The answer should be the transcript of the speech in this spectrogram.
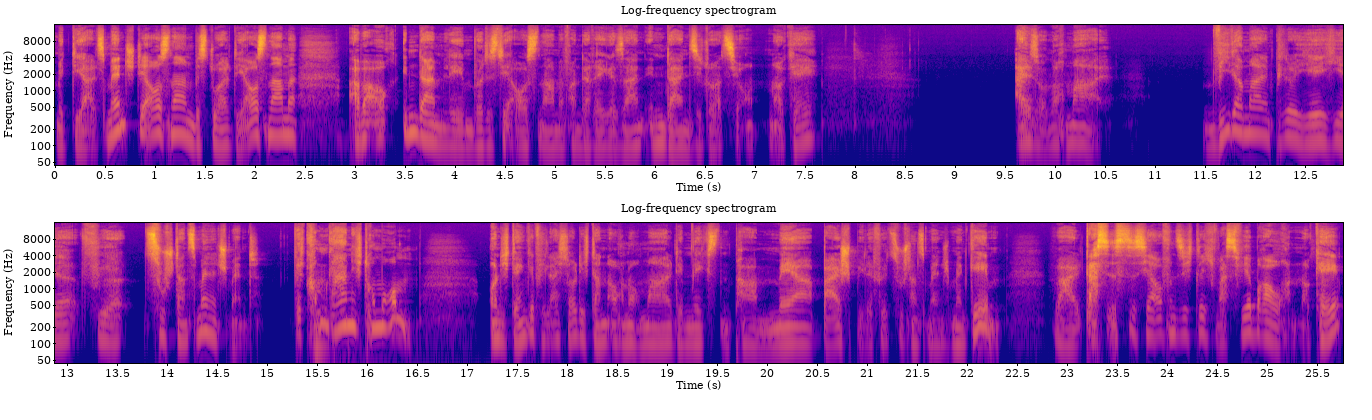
mit dir als Mensch, die Ausnahme, bist du halt die Ausnahme, aber auch in deinem Leben wird es die Ausnahme von der Regel sein, in deinen Situationen. Okay? Also nochmal, wieder mal ein Plädoyer hier für Zustandsmanagement. Wir kommen gar nicht drum herum. Und ich denke, vielleicht sollte ich dann auch noch mal demnächst ein paar mehr Beispiele für Zustandsmanagement geben, weil das ist es ja offensichtlich, was wir brauchen, okay?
